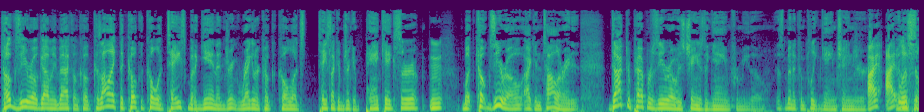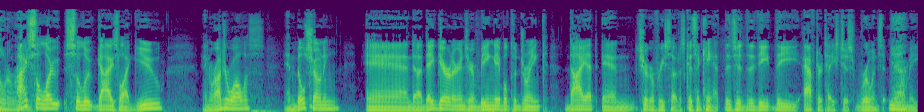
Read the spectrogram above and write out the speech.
Coke Zero got me back on Coke because I like the Coca Cola taste, but again, I drink regular Coca Cola. It tastes like I'm drinking pancake syrup. Mm. But Coke Zero, I can tolerate it. Dr Pepper Zero has changed the game for me, though. It's been a complete game changer. I, I listen. I salute salute guys like you and Roger Wallace and Bill Schoening and uh, Dave Garrett, our engineer, being able to drink diet and sugar free sodas because they can't. Just, the, the the aftertaste just ruins it Yeah. for me,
